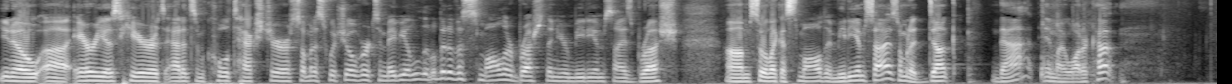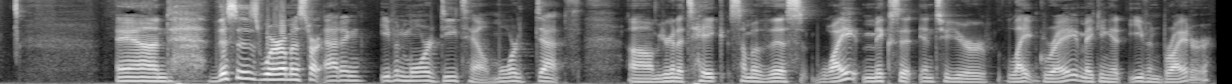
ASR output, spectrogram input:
you know, uh, areas here. It's added some cool texture. So I'm gonna switch over to maybe a little bit of a smaller brush than your medium-sized brush. Um, so like a small to medium size. So I'm gonna dunk that in my water cup. And this is where I'm gonna start adding even more detail, more depth. Um, you're gonna take some of this white, mix it into your light gray, making it even brighter.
